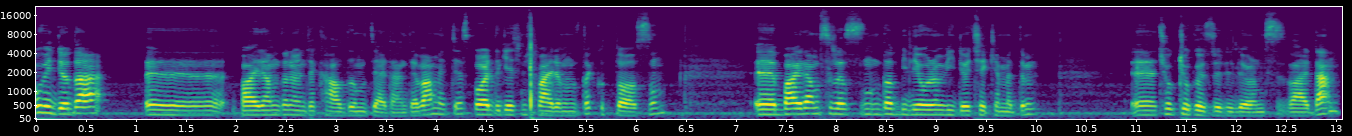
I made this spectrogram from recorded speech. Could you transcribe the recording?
Bu videoda eee, bayramdan önce kaldığımız yerden devam edeceğiz. Bu arada geçmiş bayramınız da kutlu olsun. Eee, bayram sırasında biliyorum video çekemedim. Eee, çok çok özür diliyorum sizlerden.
